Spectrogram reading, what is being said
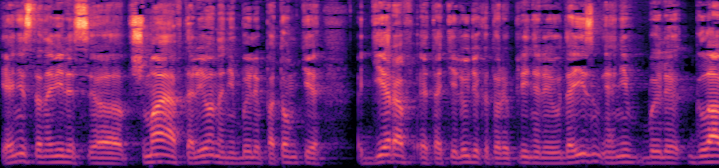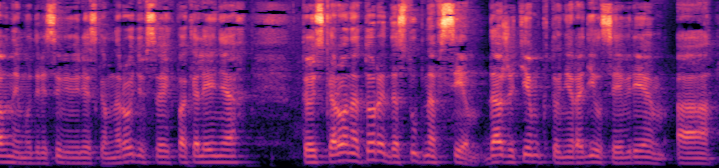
И они становились э, Шмая, Автальон, они были потомки геров, это те люди, которые приняли иудаизм, и они были главные мудрецы в еврейском народе в своих поколениях. То есть корона Торы доступна всем, даже тем, кто не родился евреем, а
